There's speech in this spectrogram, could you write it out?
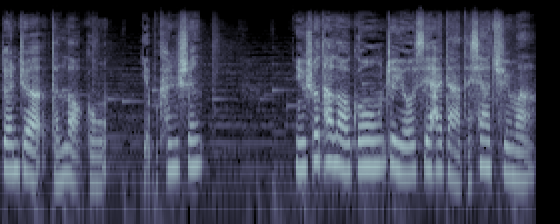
端着等老公，也不吭声。你说她老公这游戏还打得下去吗？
